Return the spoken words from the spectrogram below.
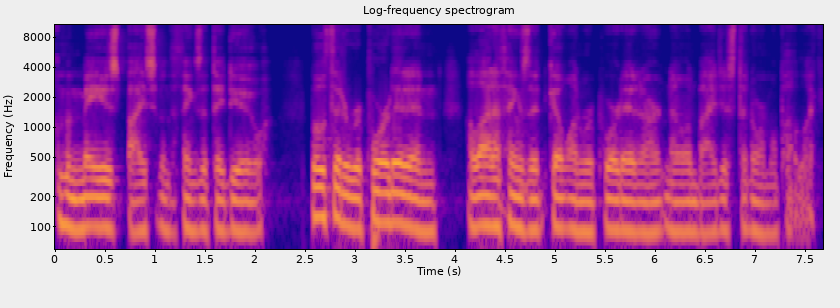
I'm amazed by some of the things that they do, both that are reported and a lot of things that go unreported and aren't known by just the normal public.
